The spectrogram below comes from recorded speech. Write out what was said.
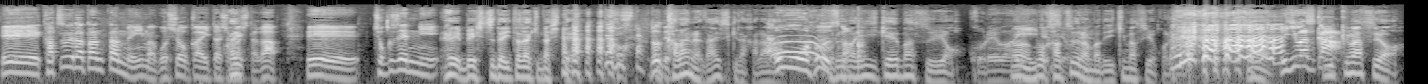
えー、勝浦担々麺今ご紹介いたしましたが、はい、えー、直前に。へ別室でいただきまして。どうでした？どうです辛いの大好きだから。おおそうですか？これはいけますよ。これはいいですよ、ね、うん、もう勝浦まで行きますよ、これ。行きますか？行きますよ。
